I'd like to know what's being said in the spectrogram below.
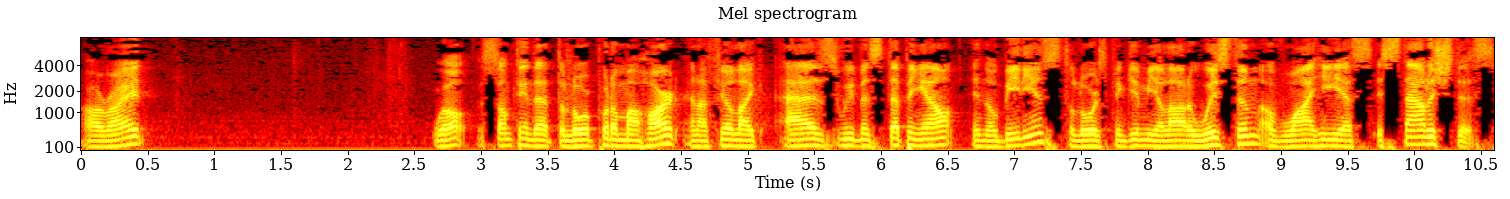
All right. Well, something that the Lord put on my heart, and I feel like as we've been stepping out in obedience, the Lord's been giving me a lot of wisdom of why He has established this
